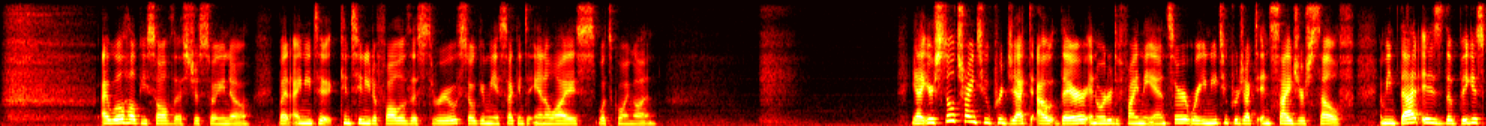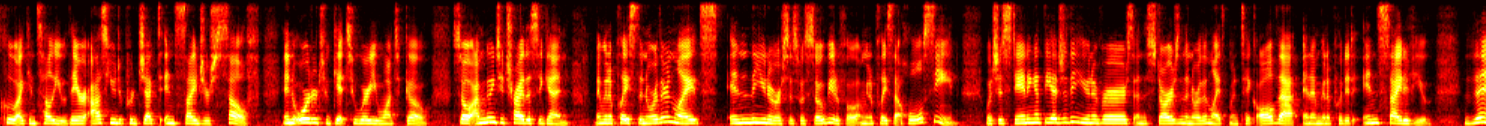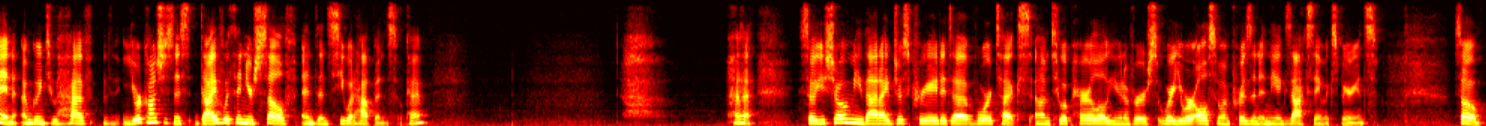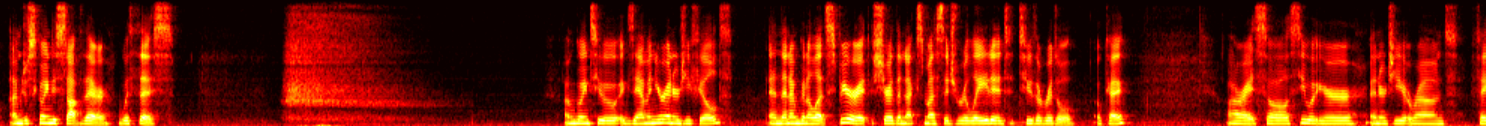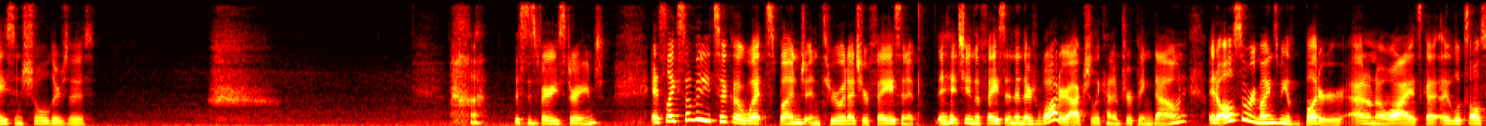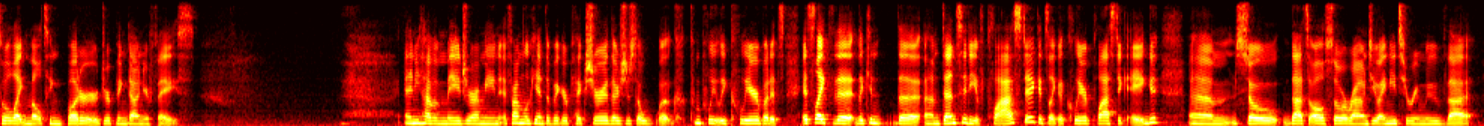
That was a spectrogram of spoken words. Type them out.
I will help you solve this, just so you know. But I need to continue to follow this through. So give me a second to analyze what's going on. Yeah, you're still trying to project out there in order to find the answer where you need to project inside yourself. I mean, that is the biggest clue I can tell you. They are asking you to project inside yourself in order to get to where you want to go. So I'm going to try this again. I'm going to place the northern lights in the universe. This was so beautiful. I'm going to place that whole scene, which is standing at the edge of the universe and the stars and the northern lights. I'm going to take all of that and I'm going to put it inside of you. Then I'm going to have your consciousness dive within yourself and then see what happens, okay? So you show me that I just created a vortex um, to a parallel universe where you were also imprisoned in the exact same experience. So I'm just going to stop there with this. I'm going to examine your energy field and then I'm going to let spirit share the next message related to the riddle, okay? All right, so let's see what your energy around face and shoulders is. this is very strange. It's like somebody took a wet sponge and threw it at your face and it, it hits you in the face and then there's water actually kind of dripping down. It also reminds me of butter. I don't know why. It's got it looks also like melting butter dripping down your face and you have a major i mean if i'm looking at the bigger picture there's just a, a completely clear but it's it's like the the the um, density of plastic it's like a clear plastic egg. Um, so that's also around you. I need to remove that.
